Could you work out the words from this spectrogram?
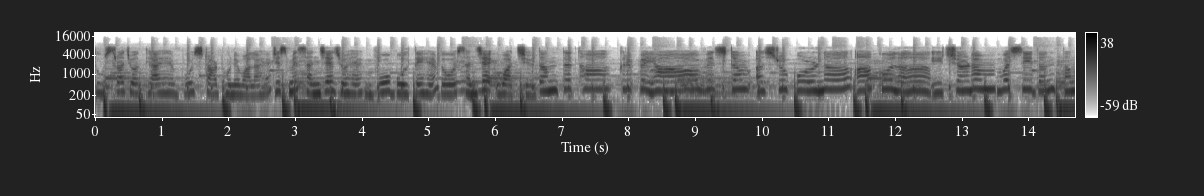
दूसरा जो अध्याय है, वो स्टार्ट होने वाला है, जिसमें संजय जो है, वो बोलते हैं। तो संजय वाच्य, तम तथा कृपया विष्टम अश्रुपूर्ण आकुल ईक्षणम वसीदंतम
